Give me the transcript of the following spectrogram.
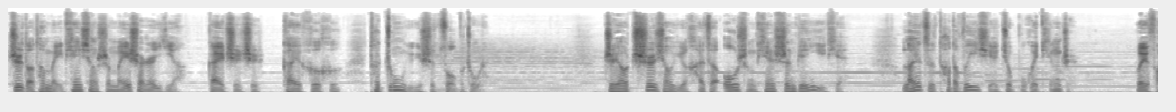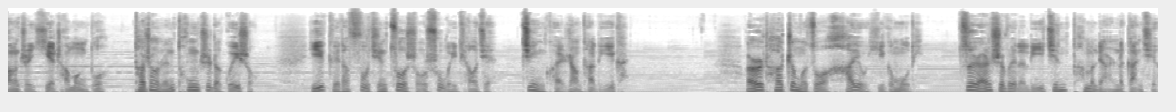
知道他每天像是没事人一样，该吃吃，该喝喝，他终于是坐不住了。只要池小雨还在欧胜天身边一天，来自他的威胁就不会停止。为防止夜长梦多，他让人通知了鬼手，以给他父亲做手术为条件，尽快让他离开。而他这么做还有一个目的，自然是为了离间他们两人的感情。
